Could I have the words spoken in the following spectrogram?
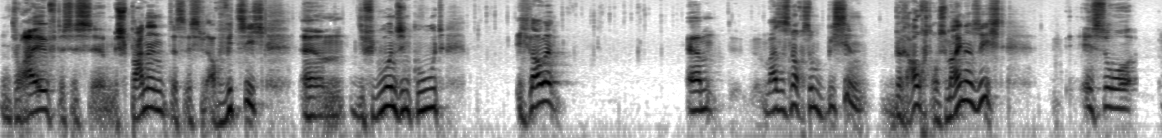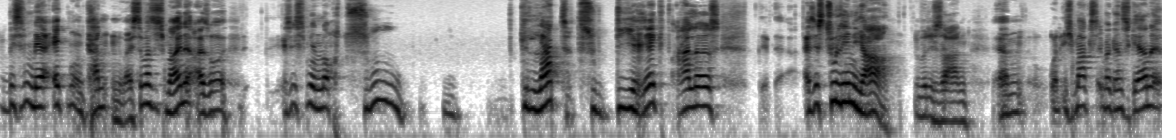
Drive, das ist ähm, spannend, das ist auch witzig. die Figuren sind gut. Ich glaube, was es noch so ein bisschen braucht aus meiner Sicht, ist so ein bisschen mehr Ecken und Kanten. Weißt du, was ich meine? Also es ist mir noch zu glatt, zu direkt alles. Es ist zu linear, würde ich sagen. Ähm, und ich mag es immer ganz gerne,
